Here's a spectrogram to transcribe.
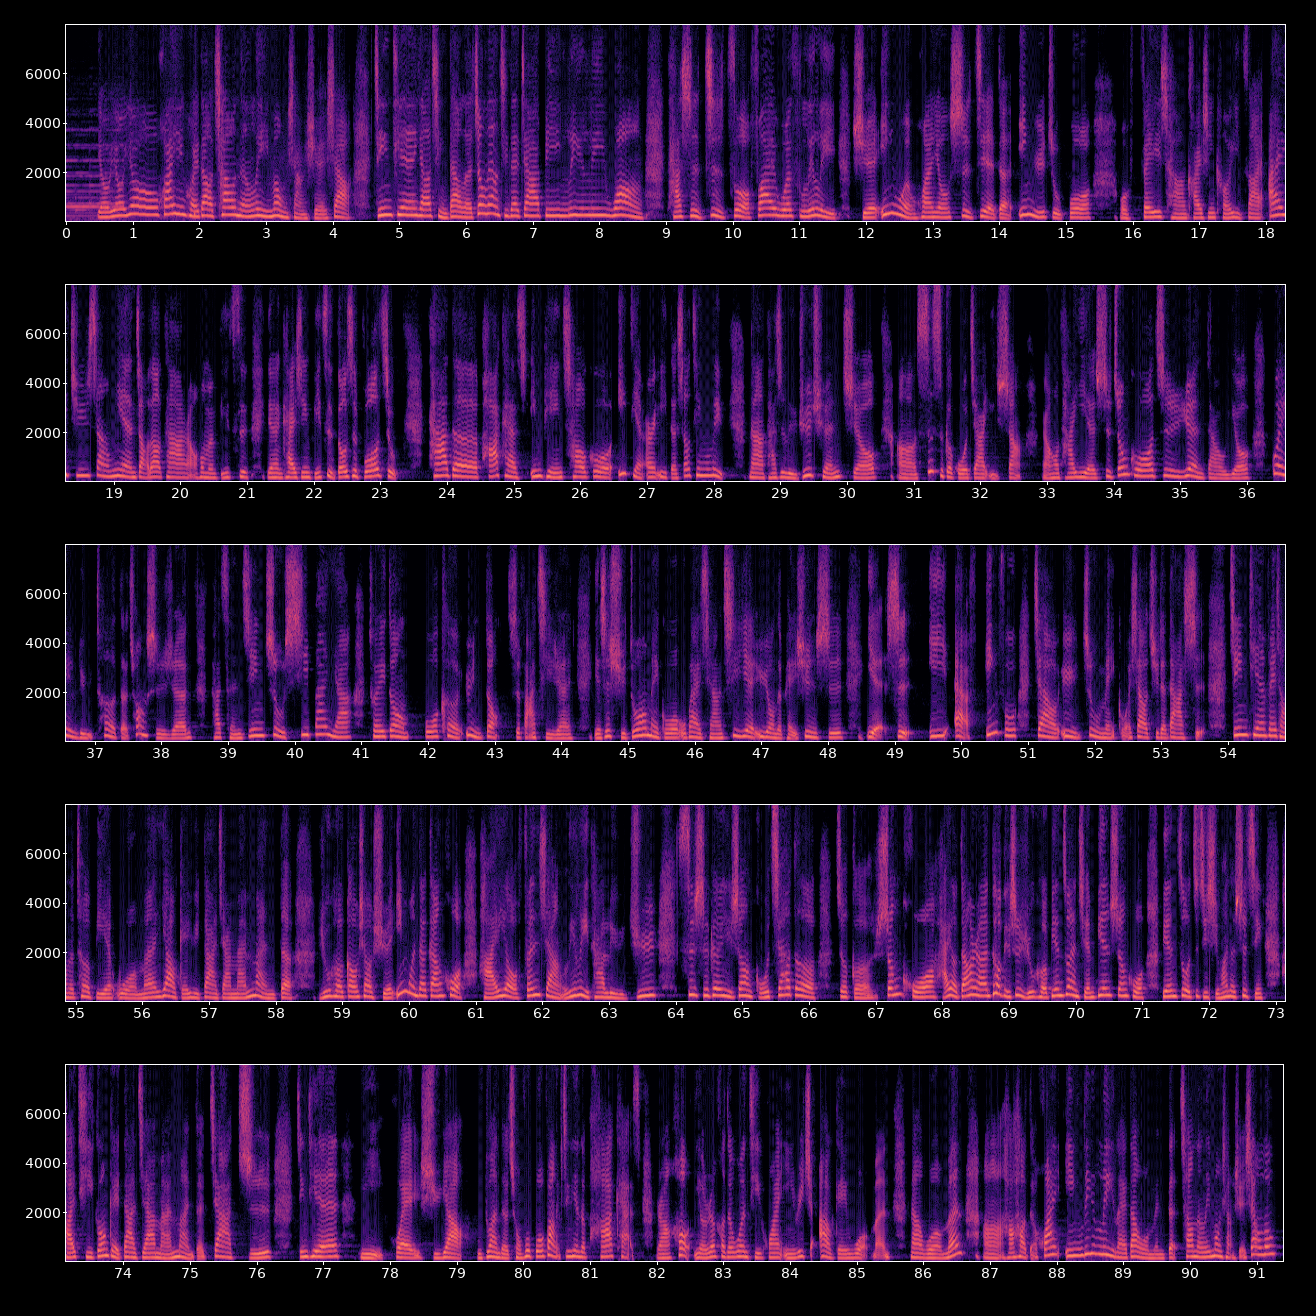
有有有！欢迎回到超能力梦想学校。今天邀请到了重量级的嘉宾 Lily Wang，她是制作 Fly with Lily 学英文环游世界的英语主播。我非常开心可以在 IG 上面找到他，然后我们彼此也很开心，彼此都是博主。他的 Podcast 音频超过一点二亿的收听率，那他是旅居全球。呃，四十个国家以上，然后他也是中国志愿导游贵旅特的创始人。他曾经驻西班牙推动播客运动，是发起人，也是许多美国五百强企业御用的培训师，也是。E.F. 英孚教育驻美国校区的大使，今天非常的特别，我们要给予大家满满的如何高效学英文的干货，还有分享 Lily 她旅居四十个以上国家的这个生活，还有当然到底是如何边赚钱边生活边做自己喜欢的事情，还提供给大家满满的价值。今天你会需要。不断的重复播放今天的 podcast，然后你有任何的问题，欢迎 reach out 给我们。那我们啊、好好的欢迎 Lily 来到我们的超能力梦想学校喽。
